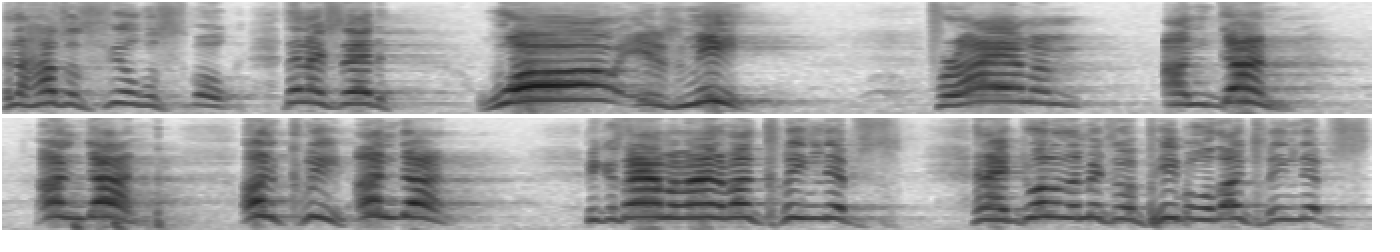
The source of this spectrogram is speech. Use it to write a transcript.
and the house was filled with smoke. Then I said, Woe is me, for I am um, undone, undone, unclean, undone, because I am a man of unclean lips, and I dwell in the midst of a people with unclean lips.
